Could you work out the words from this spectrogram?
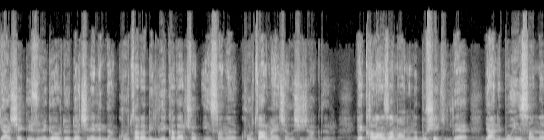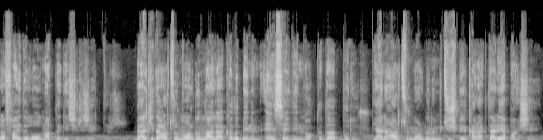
gerçek yüzünü gördüğü Dutch'ın elinden kurtarabildiği kadar çok insanı kurtarmaya çalışacaktır. Ve kalan zamanını bu şekilde yani bu insanlara faydalı olmakla geçirecektir. Belki de Arthur Morgan'la alakalı benim en sevdiğim nokta da budur. Yani Arthur Morgan'ı müthiş bir karakter yapan şey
